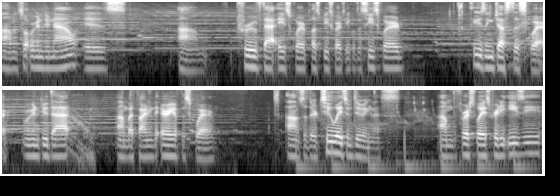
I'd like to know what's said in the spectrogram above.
Um, and so what we're going to do now is um, prove that a squared plus b squared is equal to c squared using just this square. we're going to do that um, by finding the area of the square. Um, so there are two ways of doing this. Um, the first way is pretty easy.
